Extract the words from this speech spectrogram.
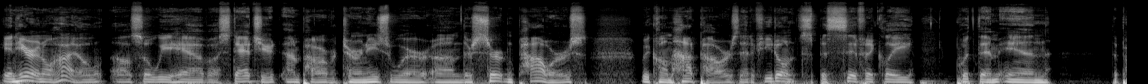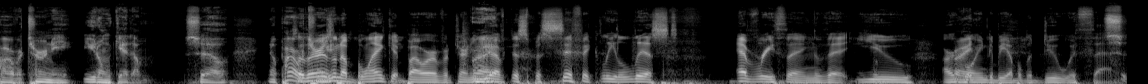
in here in Ohio, also we have a statute on power of attorneys where um, there's certain powers we call them hot powers that if you don't specifically put them in the power of attorney, you don't get them. So, you know, power. So there not a blanket power of attorney. Right. You have to specifically list everything that you are right. going to be able to do with that. So,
